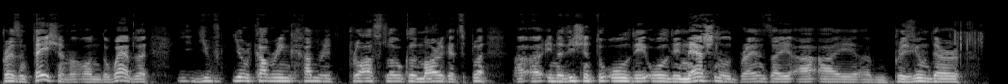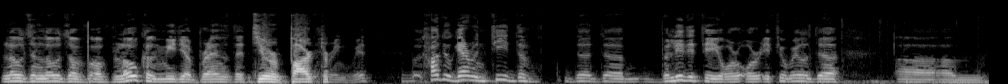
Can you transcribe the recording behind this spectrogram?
presentation on the web that you are covering 100 plus local markets. Plus, uh, uh, in addition to all the all the national brands, I, I, I um, presume there are loads and loads of, of local media brands that you're partnering with. How do you guarantee the the the validity or or if you will the um,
